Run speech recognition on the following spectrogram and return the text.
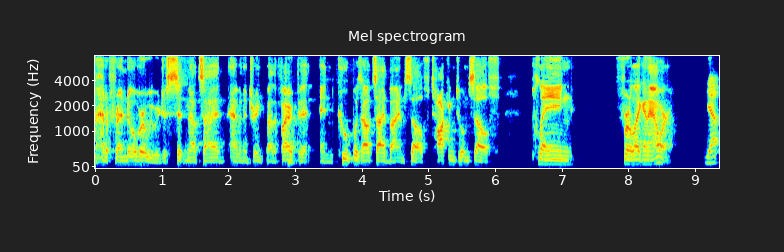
i had a friend over we were just sitting outside having a drink by the fire pit and coop was outside by himself talking to himself playing for like an hour Yeah.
